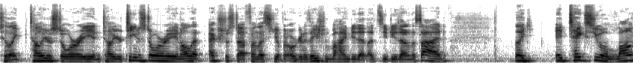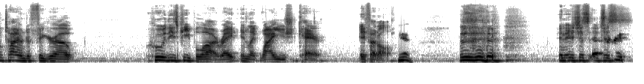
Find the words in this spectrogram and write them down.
to like tell your story and tell your team story and all that extra stuff unless you have an organization behind you that lets you do that on the side. Like it takes you a long time to figure out who these people are, right? And like why you should care, if at all. Yeah. and it's just That's it just.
